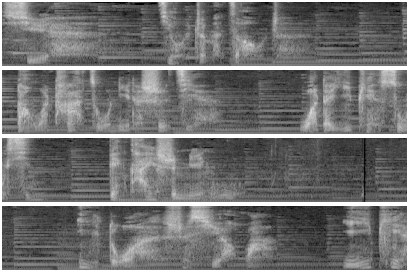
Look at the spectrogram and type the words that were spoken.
雪就这么走着。当我踏足你的世界，我的一片素心便开始明悟。一朵是雪花，一片。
